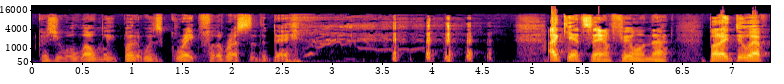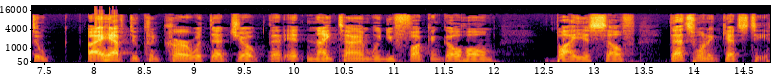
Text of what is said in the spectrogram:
because you were lonely, but it was great for the rest of the day. I can't say I'm feeling that, but I do have to. I have to concur with that joke that at nighttime when you fucking go home by yourself, that's when it gets to you.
